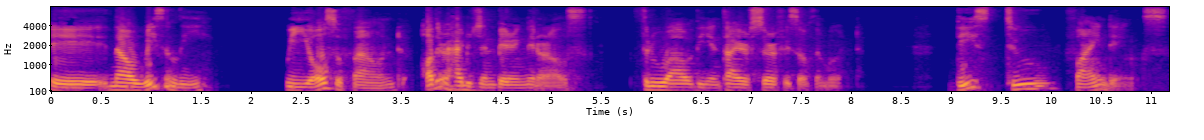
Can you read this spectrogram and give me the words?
Now, recently, we also found other hydrogen-bearing minerals throughout the entire surface of the moon. These two findings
